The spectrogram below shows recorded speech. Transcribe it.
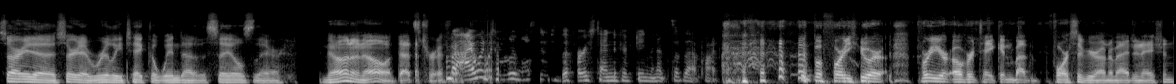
Sorry to sorry to really take the wind out of the sails there. No, no, no. That's terrific. But I would totally listen to the first 10 to 15 minutes of that podcast. before you are before you're overtaken by the force of your own imagination.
